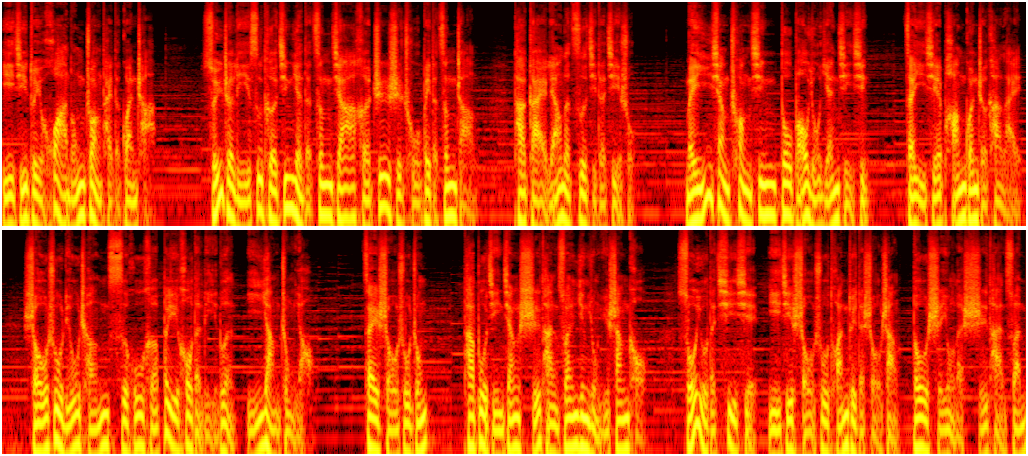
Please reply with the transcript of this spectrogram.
以及对化脓状态的观察。随着李斯特经验的增加和知识储备的增长，他改良了自己的技术。每一项创新都保有严谨性。在一些旁观者看来，手术流程似乎和背后的理论一样重要。在手术中，他不仅将石碳酸应用于伤口，所有的器械以及手术团队的手上都使用了石碳酸。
